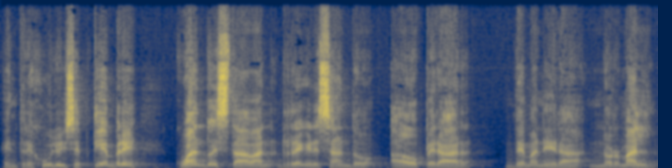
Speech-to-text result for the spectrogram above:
entre julio y septiembre, cuando estaban regresando a operar de manera normal.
